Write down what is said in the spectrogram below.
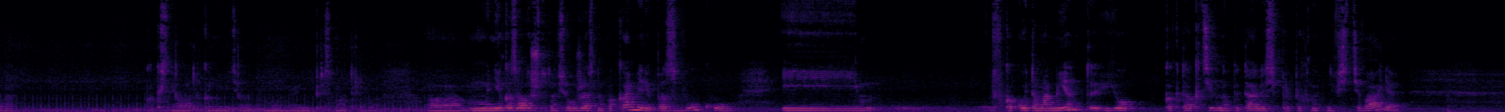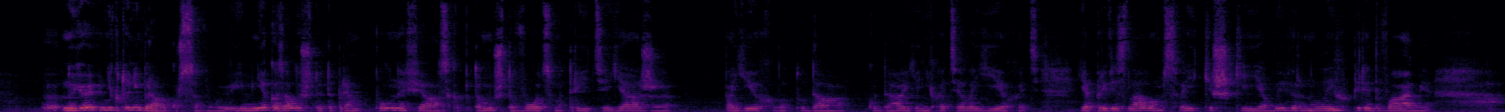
Как сняла, так и не видела, по-моему, я не пересматривала. Мне казалось, что там все ужасно по камере, по звуку. И в какой-то момент ее как-то активно пытались пропихнуть на фестивале. Э, Но ее никто не брал курсовую. И мне казалось, что это прям полная фиаско, потому что вот, смотрите, я же поехала туда, куда я не хотела ехать. Я привезла вам свои кишки, я вывернула их перед вами.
